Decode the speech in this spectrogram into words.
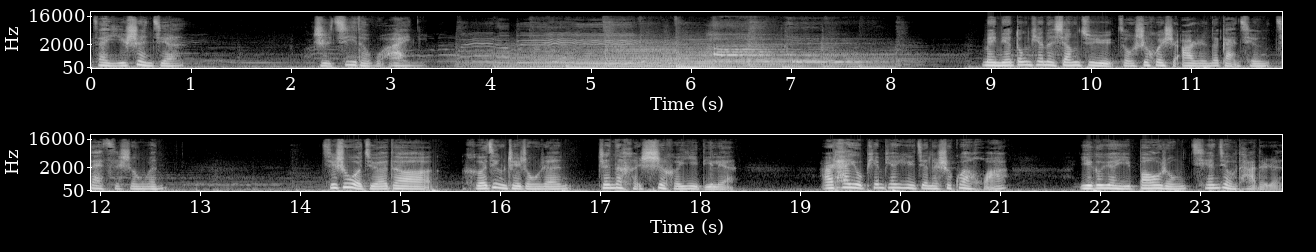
在一瞬间只记得我爱你。每年冬天的相聚，总是会使二人的感情再次升温。其实我觉得何静这种人真的很适合异地恋，而他又偏偏遇见的是冠华，一个愿意包容迁就他的人。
